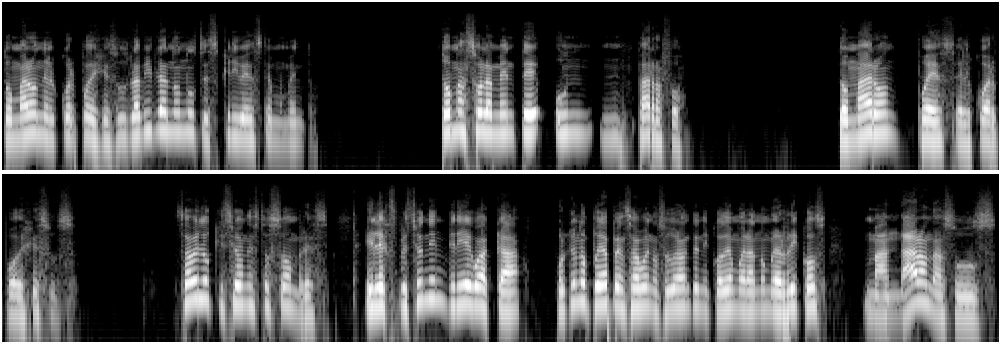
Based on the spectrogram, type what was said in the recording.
tomaron el cuerpo de Jesús. La Biblia no nos describe este momento. Toma solamente un párrafo. Tomaron pues el cuerpo de Jesús. ¿Sabe lo que hicieron estos hombres? Y la expresión en griego acá, porque uno podía pensar, bueno, seguramente Nicodemo eran hombres ricos, mandaron a sus,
